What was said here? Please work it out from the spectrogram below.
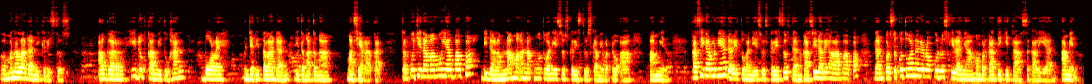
e, meneladani Kristus. Agar hidup kami Tuhan boleh menjadi teladan di tengah-tengah masyarakat. Terpuji namamu ya Bapa, di dalam nama anakmu Tuhan Yesus Kristus kami berdoa. Amin. Kasih karunia dari Tuhan Yesus Kristus dan kasih dari Allah Bapa dan persekutuan dari Roh Kudus kiranya memberkati kita sekalian. Amin.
